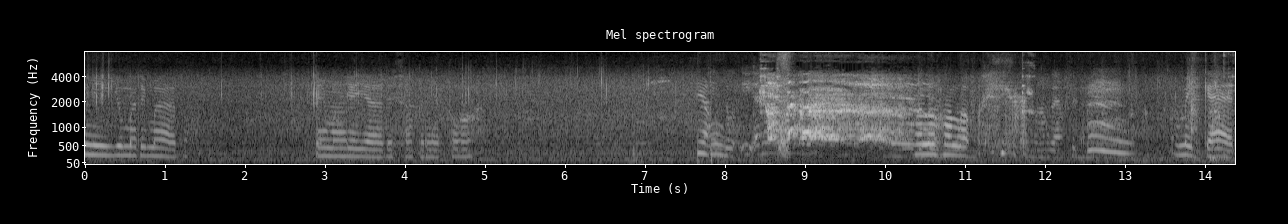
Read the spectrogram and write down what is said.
mio, marimar. May mangyayari sa akin ito. Yan. Hello, hello. Oh my God.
